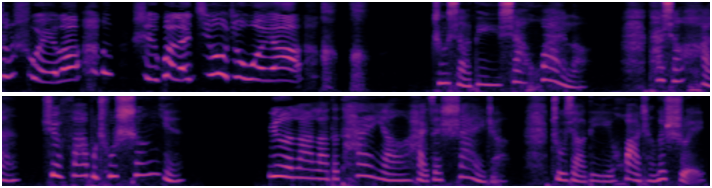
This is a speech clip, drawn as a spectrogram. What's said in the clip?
成水了？谁快来救救我呀！猪小弟吓坏了，他想喊却发不出声音。热辣辣的太阳还在晒着，猪小弟化成的水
